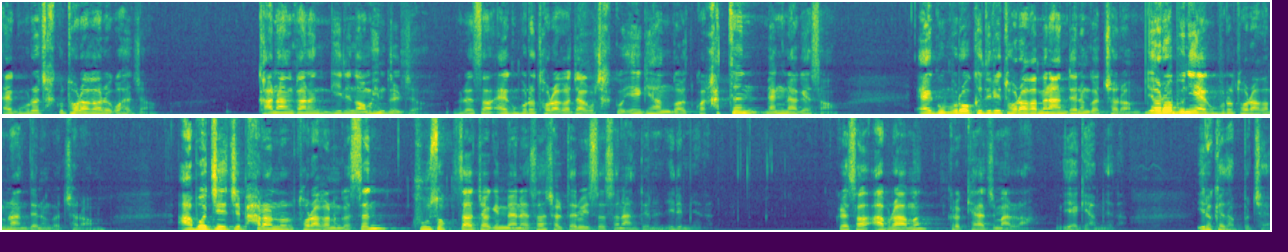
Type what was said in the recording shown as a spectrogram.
애굽으로 자꾸 돌아가려고 하죠. 가나안 가는 길이 너무 힘들죠. 그래서 애굽으로 돌아가자고 자꾸 얘기한 것과 같은 맥락에서 애굽으로 그들이 돌아가면 안 되는 것처럼 여러분이 애굽으로 돌아가면 안 되는 것처럼 아버지의 집 하란으로 돌아가는 것은 구속사적인 면에서 절대로 있어서는 안 되는 일입니다. 그래서 아브라함은 그렇게 하지 말라 얘기합니다. 이렇게 덧붙여요.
